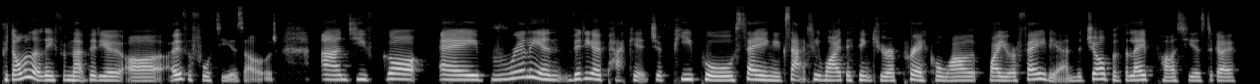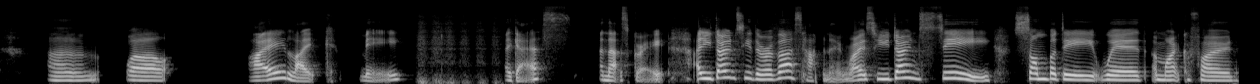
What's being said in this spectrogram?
predominantly from that video are over 40 years old. And you've got a brilliant video package of people saying exactly why they think you're a prick or why, why you're a failure. And the job of the Labour Party is to go, um, well, I like me, I guess. And that's great. And you don't see the reverse happening, right? So you don't see somebody with a microphone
